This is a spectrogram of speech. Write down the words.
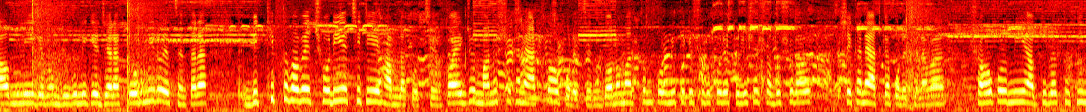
আওয়ামী লীগ এবং যুবলীগের যারা কর্মী রয়েছেন, তারা বিক্ষিপ্তভাবে ছড়িয়ে ছিটিয়ে হামলা করছেন। কয়েকজন মানুষ সেখানে আটকাও পড়েছেন। গণমাধ্যম কর্মী থেকে শুরু করে পুলিশের সদস্যরাও সেখানে আটকা পড়েছেন। আমার সহকর্মী আবদুল্লাহ তুহিন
